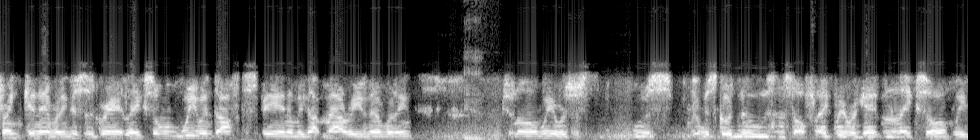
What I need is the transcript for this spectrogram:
shrinking everything. This is great." Like, so we went off to Spain and we got married and everything. Yeah. You know, we were just it was it was good news and stuff. Like we were getting like so we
